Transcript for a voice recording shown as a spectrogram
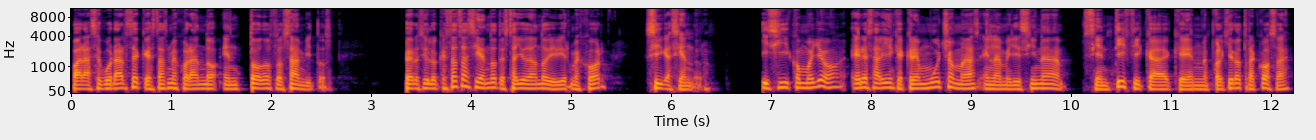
para asegurarse que estás mejorando en todos los ámbitos, pero si lo que estás haciendo te está ayudando a vivir mejor, sigue haciéndolo. Y si, como yo, eres alguien que cree mucho más en la medicina científica que en cualquier otra cosa,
